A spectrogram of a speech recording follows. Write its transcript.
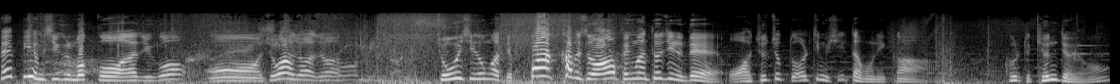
회피 음식을 먹고 와가지고 어 좋아 좋아 좋아. 좋은 시동 같아. 빡 하면서 100만 터지는데 와 저쪽도 얼티밋이 있다 보니까 그걸 또 견뎌요.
